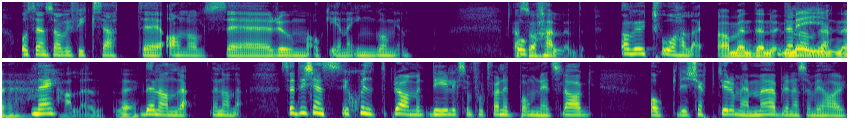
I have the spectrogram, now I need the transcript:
Och sen så har vi fixat eh, Arnolds eh, rum och ena ingången. Alltså hallen typ. Ja vi har ju två hallar. Ja men den, Den main andra. Nej. Nej. Den andra, den andra. Så det känns skitbra men det är liksom fortfarande ett bombnedslag. Och vi köpte ju de här möblerna som vi har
